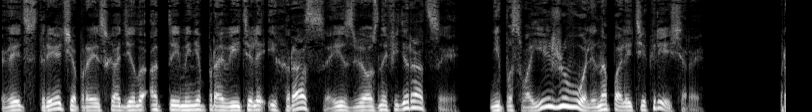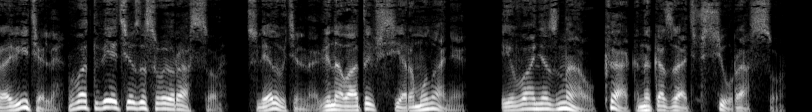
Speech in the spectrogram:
Ведь встреча происходила от имени правителя их расы и Звездной Федерации. Не по своей же воле напали те крейсеры. Правитель в ответе за свою расу, Следовательно, виноваты все ромулане. И Ваня знал, как наказать всю расу.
